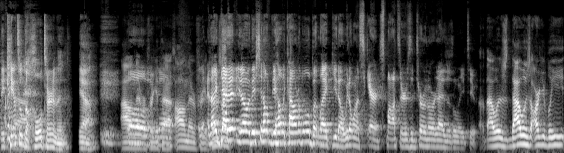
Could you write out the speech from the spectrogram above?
They canceled the whole tournament. Yeah. I'll Oh never forget that. I'll never forget. And that. And I get like- it, you know, they should help be held accountable, but like, you know, we don't want to scare sponsors and tournament organizers away too. that was that was arguably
